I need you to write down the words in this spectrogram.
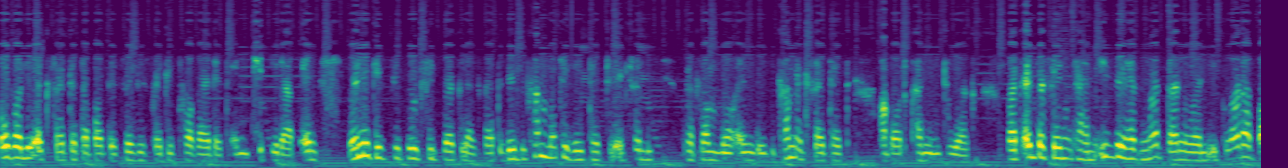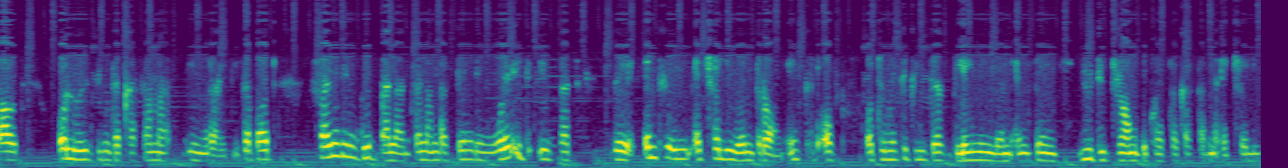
overly excited about the service that you provided and keep it up. And when you give people feedback like that, they become motivated to actually perform more and they become excited about coming to work. But at the same time, if they have not done well, it's not about always being the customer being right. It's about finding good balance and understanding where it is that the employee actually went wrong instead of automatically just blaming them and saying you did wrong because the customer actually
